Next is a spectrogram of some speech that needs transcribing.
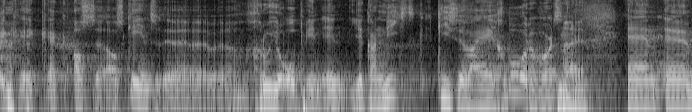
ik, ik, kijk, als, als kind eh, groei je op in, in... Je kan niet kiezen waar je geboren wordt. Nee. En, ehm,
